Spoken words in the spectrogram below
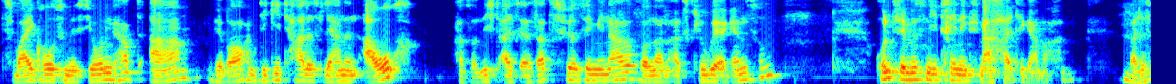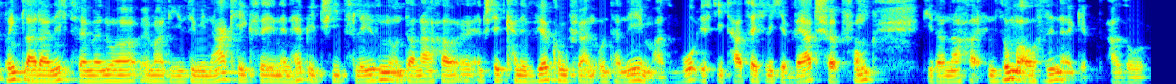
zwei große Missionen gehabt. A, wir brauchen digitales Lernen auch, also nicht als Ersatz für Seminare, sondern als kluge Ergänzung. Und wir müssen die Trainings nachhaltiger machen. Weil es mhm. bringt leider nichts, wenn wir nur immer die Seminarkekse in den Happy Cheats lesen und danach äh, entsteht keine Wirkung für ein Unternehmen. Also wo ist die tatsächliche Wertschöpfung, die dann nachher in Summe auch Sinn ergibt? Also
